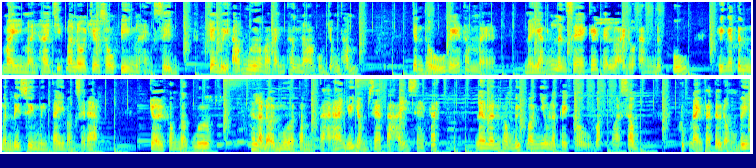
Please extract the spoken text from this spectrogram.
May mà hai chiếc ba lô treo sâu yên là hàng xịn, trang bị áo mưa và bản thân nó cũng chống thấm. Tranh thủ ghé thăm mẹ, mẹ gắn lên xe các thể loại đồ ăn nước uống khi nghe tin mình đi xuyên miền Tây bằng xe đạp. Trời không ngớt mưa, thế là đội mưa tầm tã dưới dòng xe tải, xe khách leo lên không biết bao nhiêu là cây cầu bắc qua sông. Khúc này phải tự động viên,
